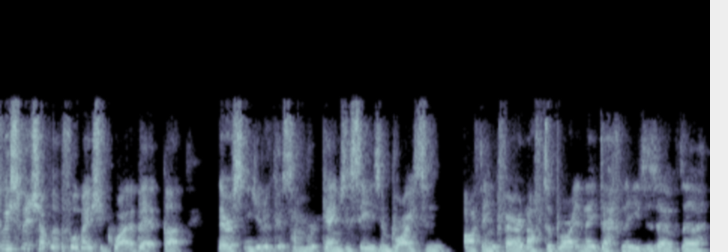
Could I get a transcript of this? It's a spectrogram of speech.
we switch up the formation quite a bit, but there's you look at some games this season. Brighton, I think, fair enough to Brighton. They definitely deserve the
